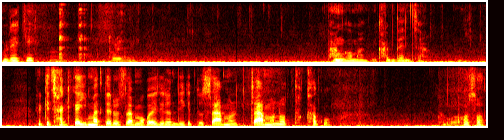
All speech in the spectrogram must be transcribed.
우리 애기 도련님. 방금한 강된장 이렇게 자기가 입맛대로 싸 먹어야 되는데 이게 또 쌈을 짜면 어떡하고. 그리고 버섯.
